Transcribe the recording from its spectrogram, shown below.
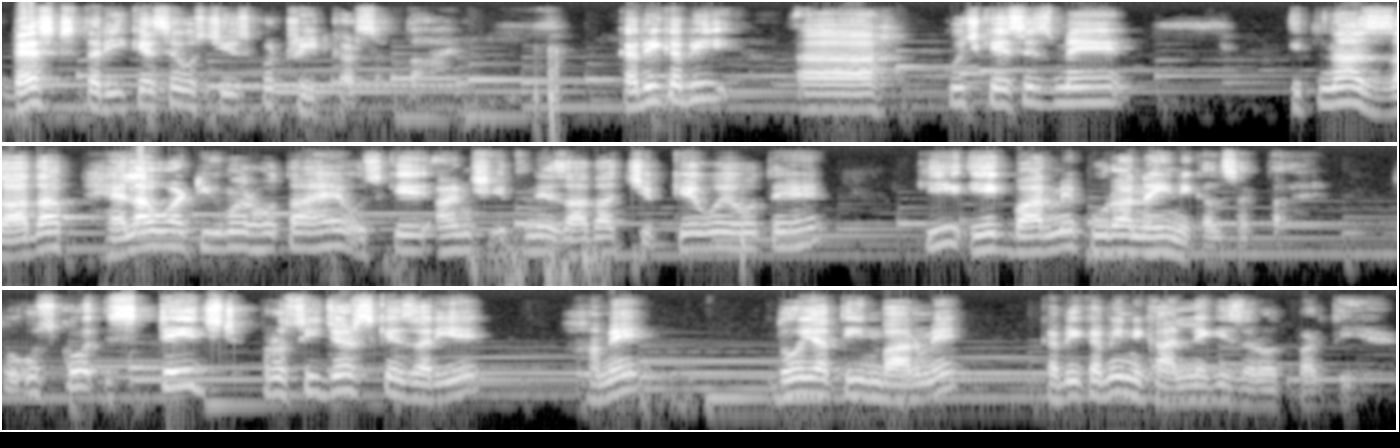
बेस्ट तरीके से उस चीज़ को ट्रीट कर सकता है। कभी कभी कुछ केसेस में इतना ज़्यादा फैला हुआ ट्यूमर होता है, उसके अंश इतने ज़्यादा चिपके हुए होते हैं कि एक बार में पूरा नहीं निकल सकता है। तो उसको स्टेज्ड प्रोसीजर्स के ज़रिए हमें दो या तीन बार में कभी कभी निकालने की ज़रूरत पड़ती है।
